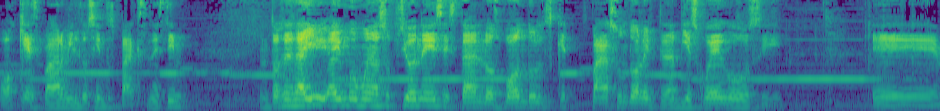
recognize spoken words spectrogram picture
o quieres pagar 1200 para que esté en Steam. Entonces hay, hay muy buenas opciones, están los bundles que pagas un dólar y te dan 10 juegos y... eh,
